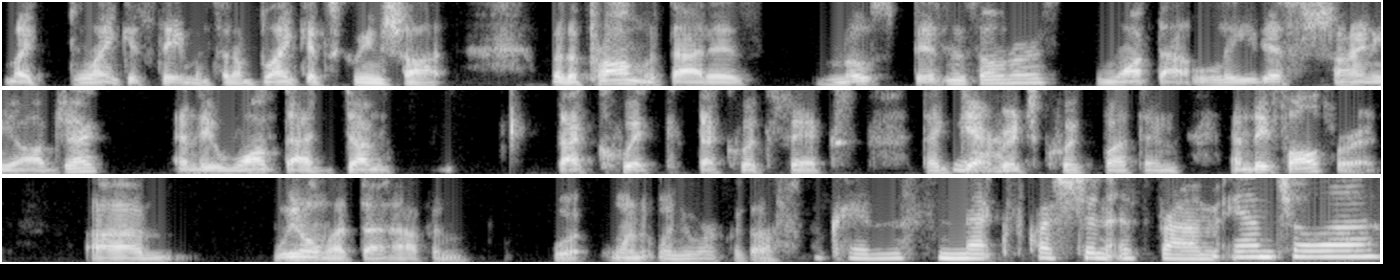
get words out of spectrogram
like blanket statements and a blanket screenshot but the problem with that is most business owners want that latest shiny object and they want that done that quick that quick fix that get yeah. rich quick button and they fall for it. Um, we don't let that happen when, when you work with us. Okay this next question is from angela.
